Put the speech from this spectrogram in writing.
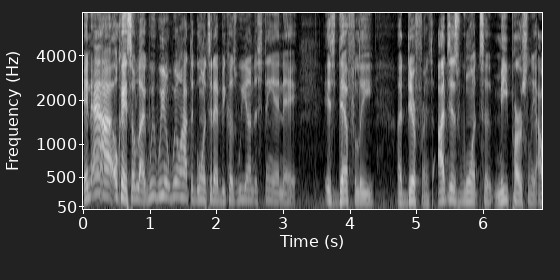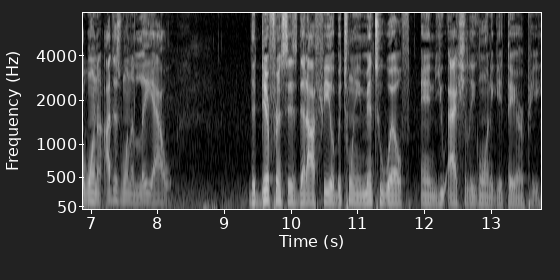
and I, okay, so like we, we don't- we don't have to go into that because we understand that it's definitely a difference. I just want to, me personally, I want to, I just want to lay out the differences that I feel between mental wealth and you actually going to get therapy.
